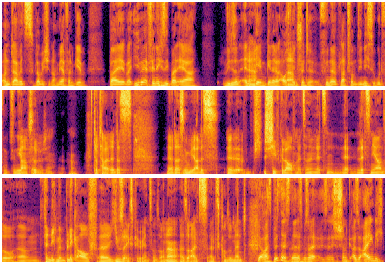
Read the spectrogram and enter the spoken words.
und da wird es, glaube ich, noch mehr von geben. Bei, bei eBay, finde ich, sieht man eher, wie so ein Endgame ja. generell aussehen Abs könnte für eine Plattform, die nicht so gut funktioniert. Ne? Absolut, ne? ja. ja. Total. Das, ja, da ist irgendwie alles äh, schief gelaufen jetzt in den letzten, letzten Jahren so, ähm, finde ich mit Blick auf äh, User Experience und so, ne? Also als, als Konsument. Ja, auch als Business, ne? Das muss man, ist schon, also eigentlich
